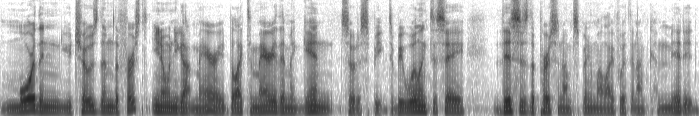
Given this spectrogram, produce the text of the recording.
more than you chose them the first, you know, when you got married, but like to marry them again, so to speak, to be willing to say, this is the person I'm spending my life with and I'm committed.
